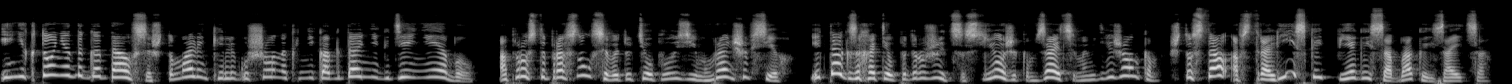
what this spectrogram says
И никто не догадался, что маленький лягушонок никогда нигде не был, а просто проснулся в эту теплую зиму раньше всех. И так захотел подружиться с ежиком, зайцем и медвежонком, что стал австралийской пегой собакой зайца.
